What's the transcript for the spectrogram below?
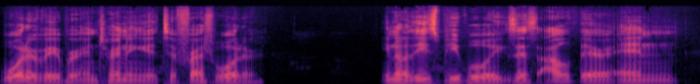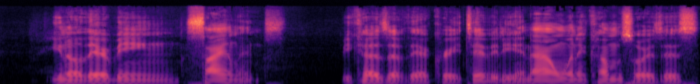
water vapor and turning it to fresh water. You know, these people exist out there and, you know, they're being silenced because of their creativity. And now when it comes towards this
